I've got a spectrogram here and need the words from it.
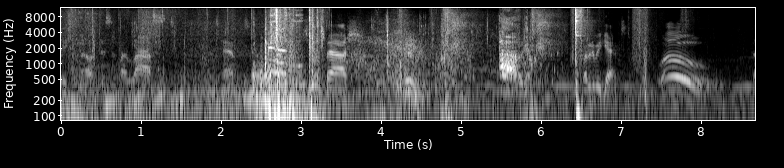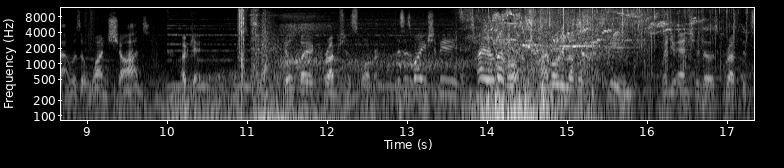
take him out. This is my last attempt. Bash. Okay. What did we get? Whoa! That was a one shot. Okay. Killed by a corruption swarmer. This is why you should be higher level. I'm only level 16 when you enter those corrupted zones.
